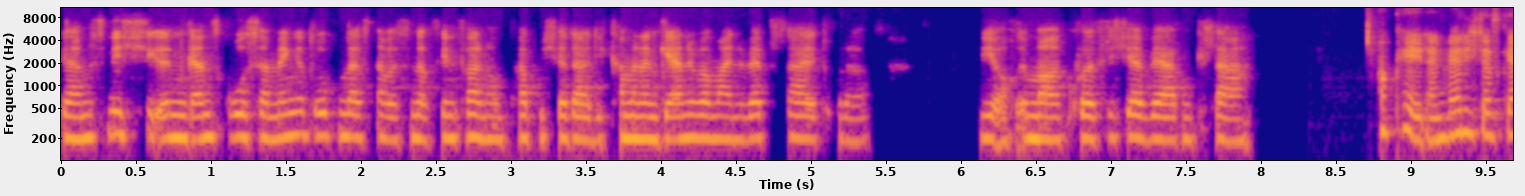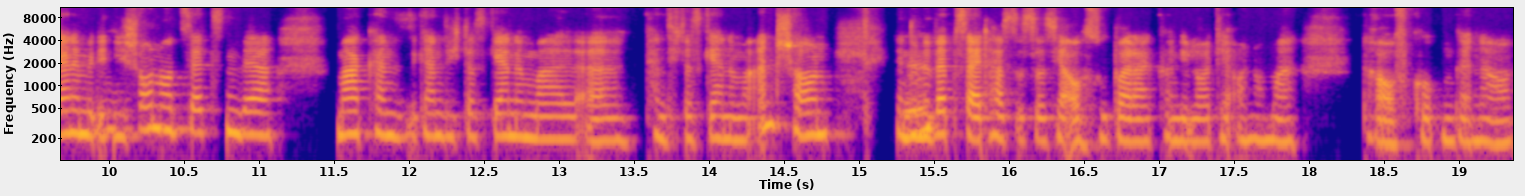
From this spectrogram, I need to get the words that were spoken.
Wir haben es nicht in ganz großer Menge drucken lassen, aber es sind auf jeden Fall noch ein paar Bücher da. Die kann man dann gerne über meine Website oder wie auch immer käuflich erwerben, klar. Okay, dann werde ich das gerne mit in die Shownotes setzen. Wer mag, kann, kann sich das gerne mal, äh, kann sich das gerne mal anschauen. Wenn mhm. du eine Website hast, ist das ja auch super. Da können die Leute ja auch nochmal drauf gucken, genau.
